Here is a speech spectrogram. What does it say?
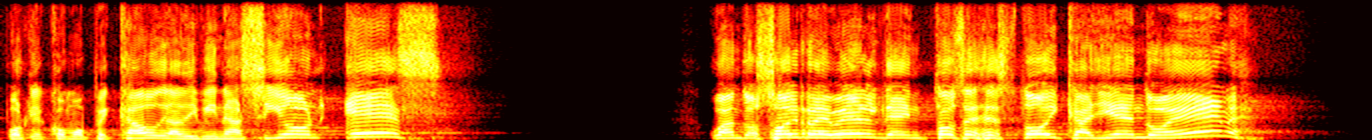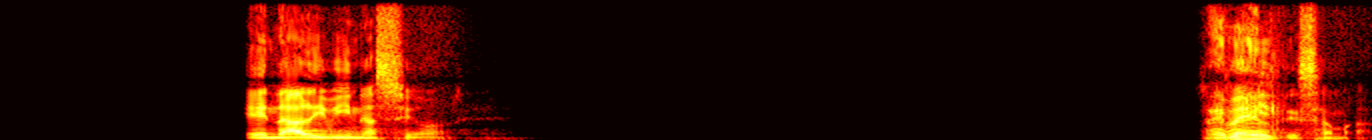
porque como pecado de adivinación es, cuando soy rebelde, entonces estoy cayendo en, en adivinación. Rebeldes, amados.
